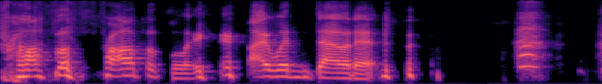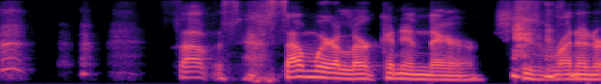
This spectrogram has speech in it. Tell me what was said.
probably, probably. I wouldn't doubt it some, somewhere lurking in there. She's running,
